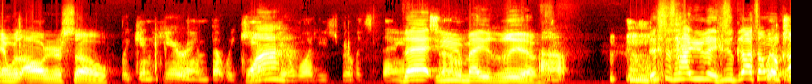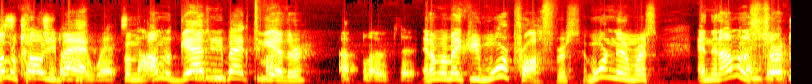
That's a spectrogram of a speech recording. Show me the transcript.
and with all your soul, we can hear him, but we can't Why? hear what he's really saying. that so, you may live. uh, this is how you. He says, God, I'm We'll going to call you back. From, I'm going to gather you back together, upload the and I'm going to make you more prosperous, more numerous, and then I'm going to don't you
